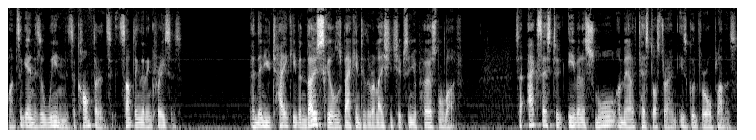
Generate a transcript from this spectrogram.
once again, is a win. It's a confidence. It's something that increases. And then you take even those skills back into the relationships in your personal life. So, access to even a small amount of testosterone is good for all plumbers.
